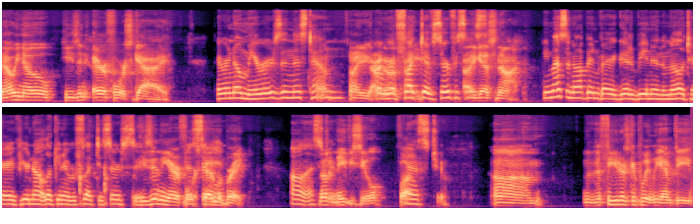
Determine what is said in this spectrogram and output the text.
Now we know he's an air force guy. There were no mirrors in this town? I, I or reflective surfaces. I, I guess not. He must have not been very good at being in the military if you're not looking at reflective surfaces. He's in the Air Force. Cut him a break. oh, that's Not true. a Navy SEAL. Fuck. That's true. Um, the theater's completely empty.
